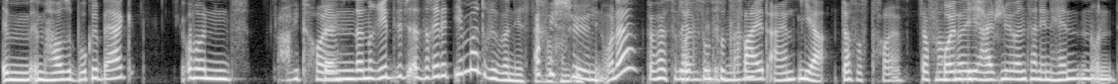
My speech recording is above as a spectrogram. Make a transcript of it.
Im, im Hause Buckelberg. Und Oh, wie toll. dann, dann redet, also redet ihr mal drüber nächste Ach, wie Woche ein schön. bisschen, oder? das heißt, du lädst uns zu machen? zweit ein. Ja. Das ist toll. Da freuen wir, mich halten wir uns an den Händen und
